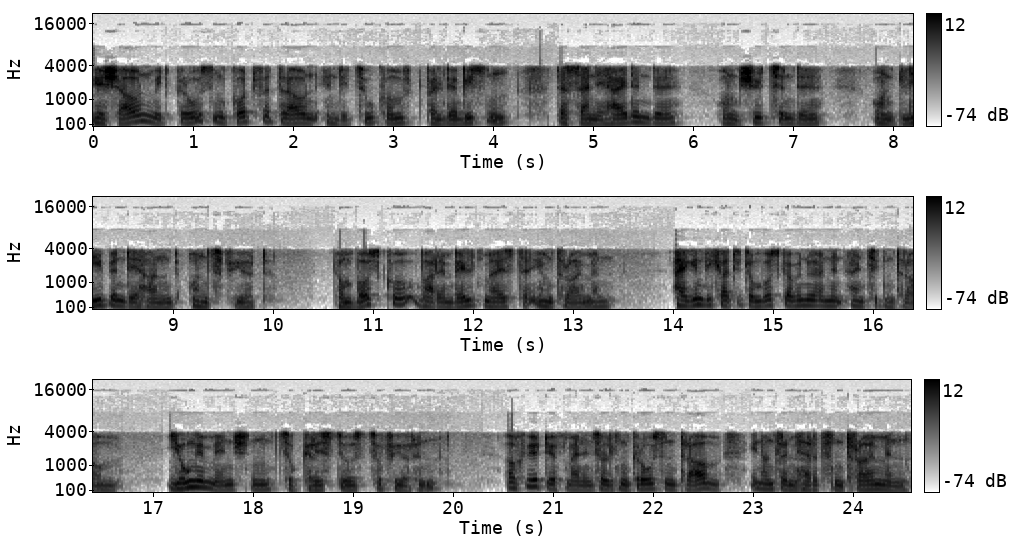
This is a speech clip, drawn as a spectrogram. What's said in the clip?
wir schauen mit großem Gottvertrauen in die Zukunft, weil wir wissen, dass seine heilende und schützende und liebende Hand uns führt. Don Bosco war ein Weltmeister im Träumen. Eigentlich hatte Don Bosco aber nur einen einzigen Traum, junge Menschen zu Christus zu führen. Auch wir dürfen einen solchen großen Traum in unserem Herzen träumen,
